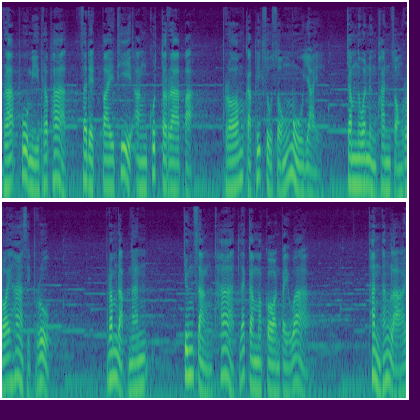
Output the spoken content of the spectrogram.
พระผู้มีพระภาคเสด็จไปที่อังคุตราปะ พร้อมกับภิกษุสงฆ์หมู่ใหญ่จำนวน 1,250 รูปลำดับนั้น จึงสั่งทาตและกรรมกรไปว่า ท่านทั้งหลาย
